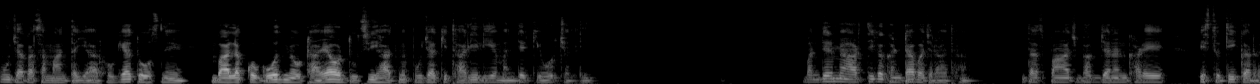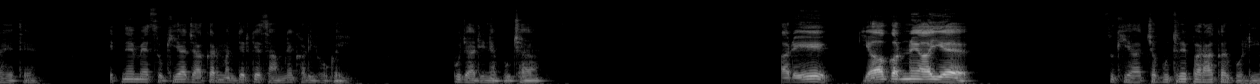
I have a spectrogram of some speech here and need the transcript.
पूजा का सामान तैयार हो गया तो उसने बालक को गोद में उठाया और दूसरी हाथ में पूजा की थाली लिए मंदिर की ओर चल दी मंदिर में आरती का घंटा बज रहा था। दस पाँच भक्त जनन खड़े स्तुति कर रहे थे। इतने में सुखिया जाकर मंदिर के सामने खड़ी हो गई। पुजारी ने पूछा अरे, क्या करने आई है? सुखिया चबूतरे पर आकर बोली,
